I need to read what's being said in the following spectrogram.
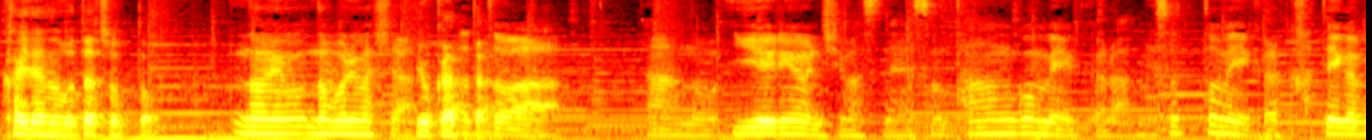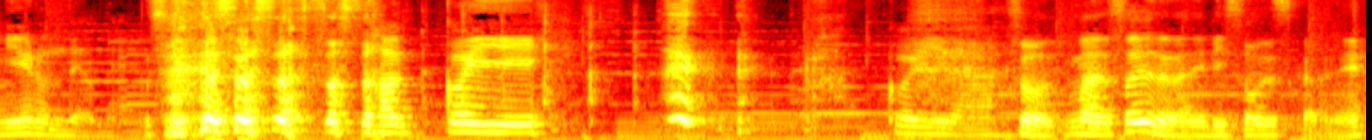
階段のボタンちょっと。の登りました。よかった。あとはあの言えるようにしますね。その単語名からメソッド名から家庭が見えるんだよね。そうそうそうそう。そうかっこいい。かっこいいな。そう。まあそういうのがね理想ですからね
